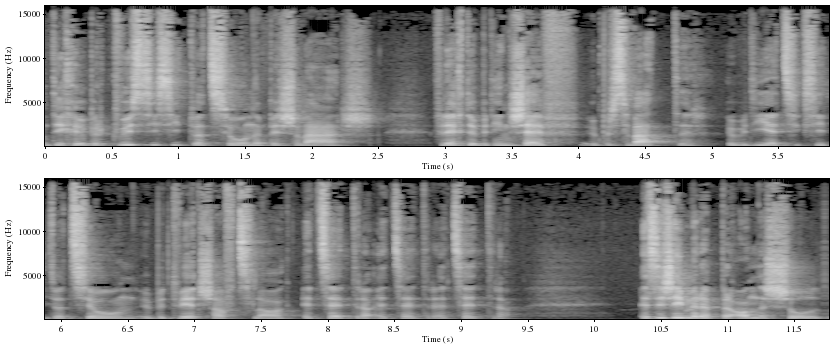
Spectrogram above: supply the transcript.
und dich über gewisse Situationen beschwerst. Vielleicht über deinen Chef, über das Wetter, über die jetzige Situation, über die Wirtschaftslage etc. etc. etc. Es ist immer jemand anderes schuld.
